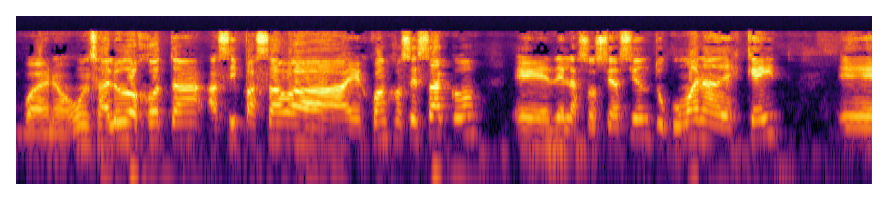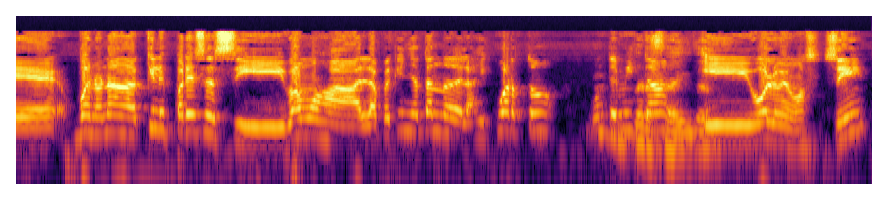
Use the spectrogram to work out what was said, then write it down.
Bueno, un saludo, Jota. Así pasaba eh, Juan José Saco, eh, de la Asociación Tucumana de Skate. Eh, bueno, nada, ¿qué les parece si vamos a la pequeña tanda de las y cuarto? Un temita Perfecto. y volvemos, ¿sí?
